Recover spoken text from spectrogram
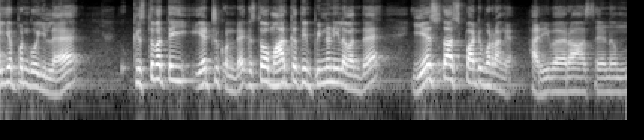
ஐயப்பன் கோயிலில் கிறிஸ்தவத்தை ஏற்றுக்கொண்ட கிறிஸ்தவ மார்க்கத்தின் பின்னணியில் வந்த இயேசுதாஸ் பாட்டு பாடுறாங்க. ஹரிவராசனம்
